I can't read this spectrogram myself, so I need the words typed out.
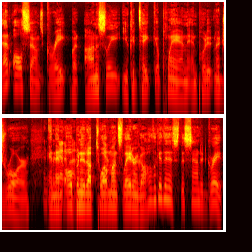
That all sounds great, but honestly, you could take a plan and put it in a drawer And and, then open it. it up 12 Yeah. months later and go, "Oh, look at this. This sounded great."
